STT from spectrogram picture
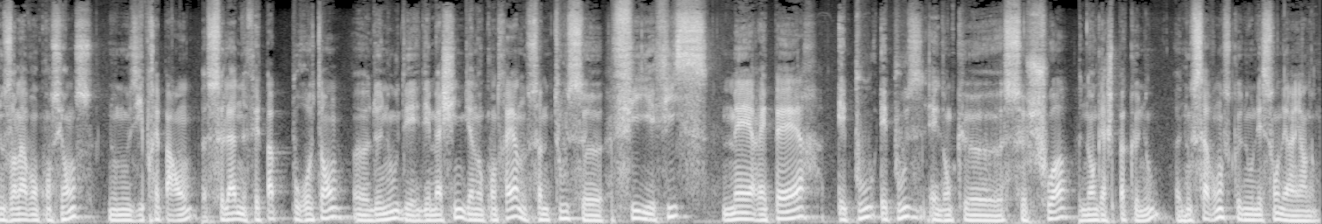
Nous en avons conscience, nous nous y préparons. Cela ne fait pas pour autant euh, de nous des, machines, bien au contraire. Nous sommes tous euh, filles et fils, mère et père, époux, épouse, et donc ce choix n'engage pas que nous. Nous savons ce que nous laissons derrière nous.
